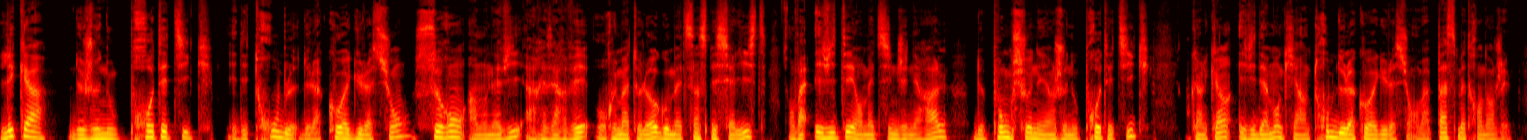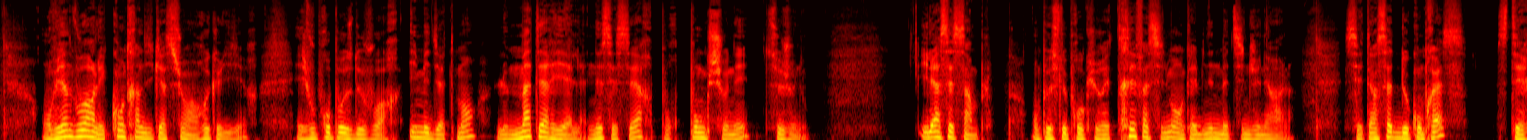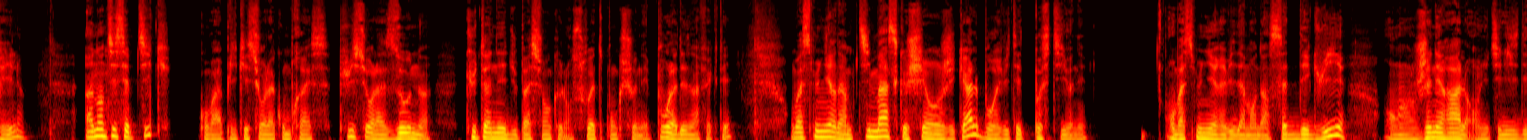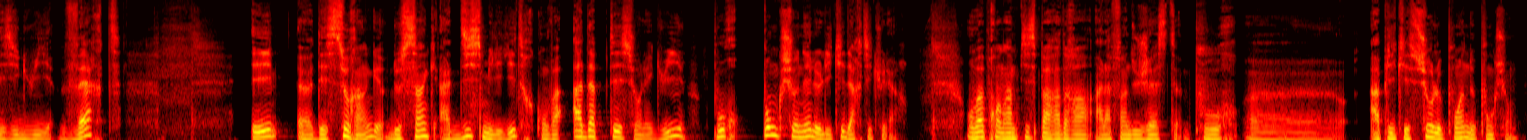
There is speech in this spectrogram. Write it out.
Les cas de genoux prothétiques et des troubles de la coagulation seront, à mon avis, à réserver aux rhumatologues, aux médecins spécialistes. On va éviter en médecine générale de ponctionner un genou prothétique ou quelqu'un, évidemment, qui a un trouble de la coagulation. On va pas se mettre en danger. On vient de voir les contre-indications à recueillir et je vous propose de voir immédiatement le matériel nécessaire pour ponctionner ce genou. Il est assez simple. On peut se le procurer très facilement en cabinet de médecine générale. C'est un set de compresses, stérile, un antiseptique qu'on va appliquer sur la compresse, puis sur la zone cutanée du patient que l'on souhaite ponctionner pour la désinfecter. On va se munir d'un petit masque chirurgical pour éviter de postillonner. On va se munir évidemment d'un set d'aiguilles. En général, on utilise des aiguilles vertes et euh, des seringues de 5 à 10 ml qu'on va adapter sur l'aiguille pour ponctionner le liquide articulaire. On va prendre un petit sparadrap à la fin du geste pour euh, appliquer sur le point de ponction.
